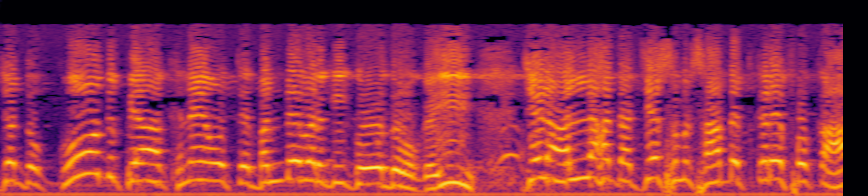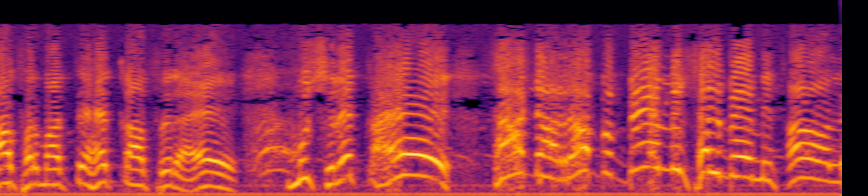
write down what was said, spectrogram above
جدو گود پیاکھنے تے بندے ورگی گود ہو گئی جڑا اللہ دا جسم ثابت کرے فو کہا فرماتے ہیں کافر ہے، مشرق ہے۔ ساڈا رب بے مثل، بے مثال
